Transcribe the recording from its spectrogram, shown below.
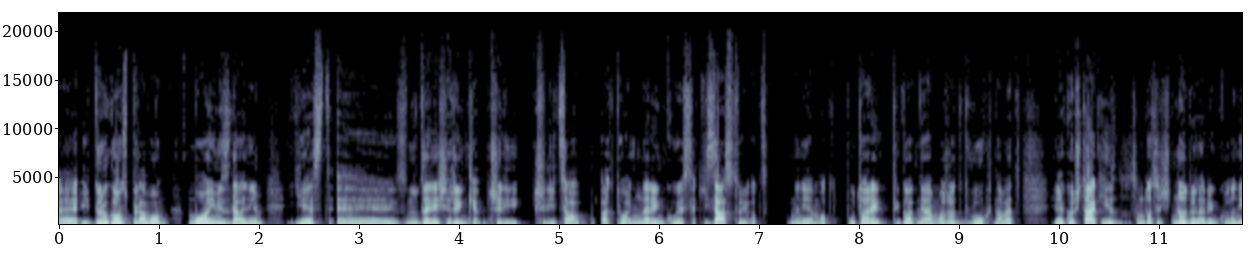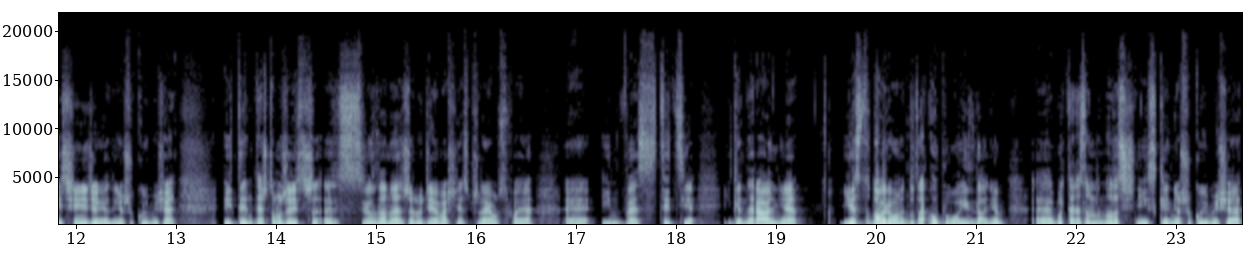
E, I drugą sprawą, moim zdaniem, jest e, znudzenie się rynkiem. Czyli, czyli co? Aktualnie na rynku jest taki zastój od, no nie wiem, od półtorej tygodnia, może od dwóch nawet, jakoś tak. i są dosyć nudy na rynku. No nic się nie dzieje, nie oszukujmy się. I tym też to może jest e, związane, że ludzie właśnie sprzedają swoje inwestycje. I generalnie jest to dobry moment do zakupu, moim zdaniem, e, bo ceny są no, dosyć niskie, nie oszukujmy się.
